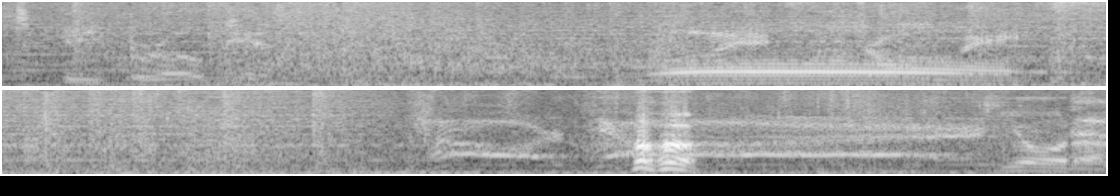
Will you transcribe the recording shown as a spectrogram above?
We will not be broken. 귀여워라.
